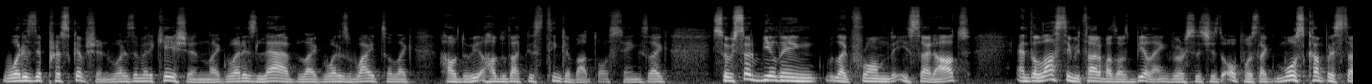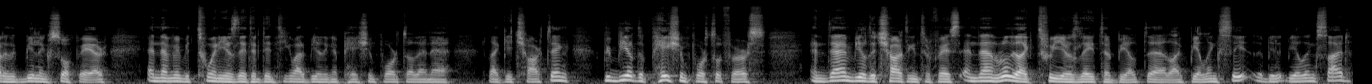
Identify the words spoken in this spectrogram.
what is the prescription, what is the medication, like what is lab, like what is vital, like how do we how do doctors think about those things? Like so we started building like from the inside out. And the last thing we thought about was billing versus just the opposite. Like most companies started with billing software, and then maybe 20 years later, didn't think about building a patient portal and a like a charting. We built the patient portal first, and then build the charting interface, and then really like three years later build uh, like billing si- billing side,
